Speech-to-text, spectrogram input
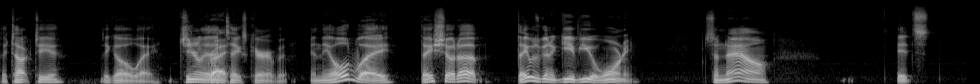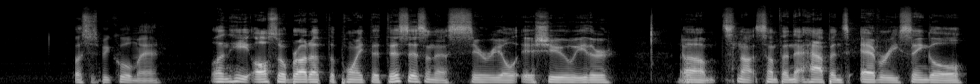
they talk to you, they go away. Generally, that Right. takes care of it. In the old way, they showed up, they was going to give you a warning. So now, it's let's just be cool, man. Well, and he also brought up the point that this isn't a serial issue either. Um, it's not something that happens every single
